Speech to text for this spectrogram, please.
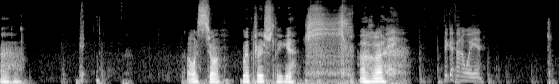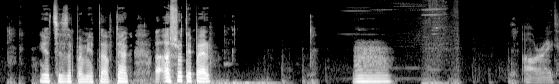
Ага. Ось все. Ми прийшли, є. Ага, Hey! Think I found a way in. Я це запам'ятав. Так. А, що тепер? М, Alright.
